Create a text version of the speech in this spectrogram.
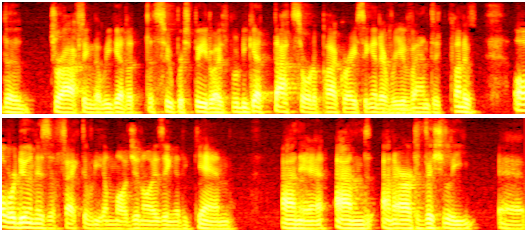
the drafting that we get at the super speedways, but we get that sort of pack racing at every mm-hmm. event. It kind of all we're doing is effectively homogenizing it again, and uh, and and artificially uh,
